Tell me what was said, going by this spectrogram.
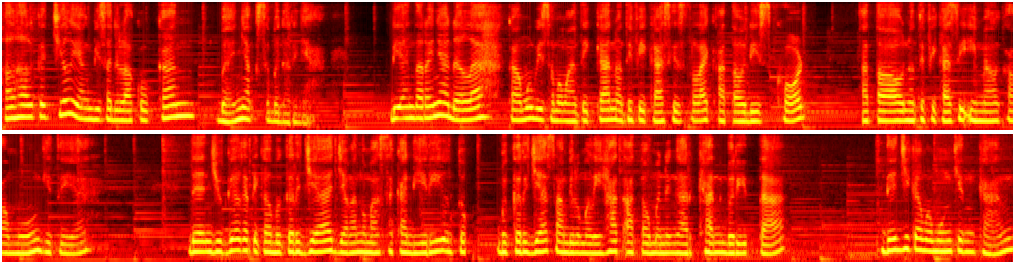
Hal-hal kecil yang bisa dilakukan banyak sebenarnya. Di antaranya adalah kamu bisa mematikan notifikasi Slack atau Discord atau notifikasi email kamu gitu ya dan juga ketika bekerja, jangan memaksakan diri untuk bekerja sambil melihat atau mendengarkan berita. Dan jika memungkinkan,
